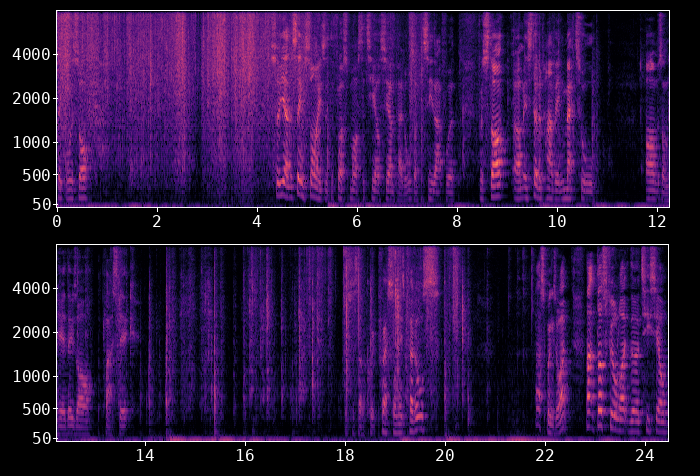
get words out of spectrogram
take all this off. So yeah, the same size as the Thrustmaster TLCM pedals. I can see that for a, for start. Um, instead of having metal arms on here, those are plastic. Let's just have a quick press on these pedals. That spring's alright. That does feel like the TCL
